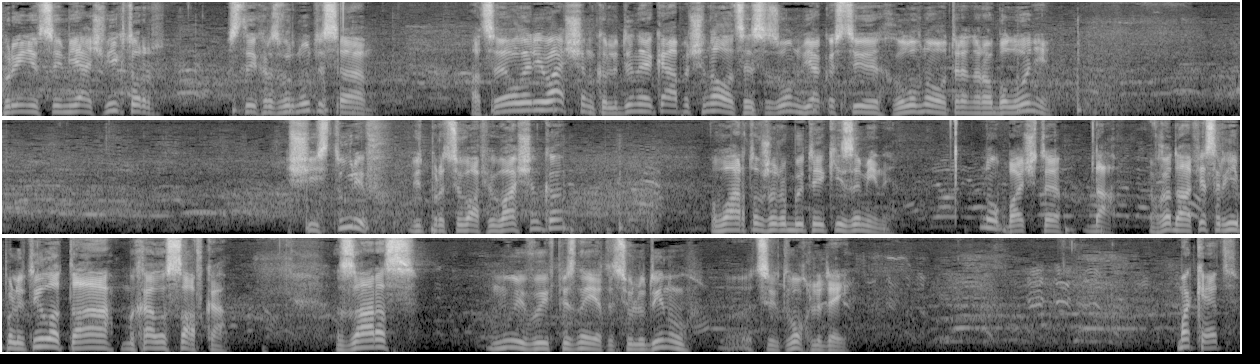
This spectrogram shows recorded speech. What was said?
Прийняв цей м'яч Віктор, встиг розвернутися. А це Валерій Ващенко, людина, яка починала цей сезон в якості головного тренера оболоні. Шість турів відпрацював Іващенко. Варто вже робити якісь заміни. Ну, бачите, да, вгадав я Сергій Політила та Михайло Савка. Зараз, ну і ви впізнаєте цю людину, цих двох людей. Макет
